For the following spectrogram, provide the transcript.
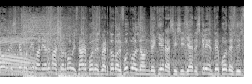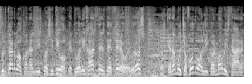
Goles que motivan y además con Movistar puedes ver todo el fútbol donde quieras y si ya eres cliente puedes disfrutarlo con el dispositivo que tú elijas desde 0 euros. Nos queda mucho fútbol y con Movistar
